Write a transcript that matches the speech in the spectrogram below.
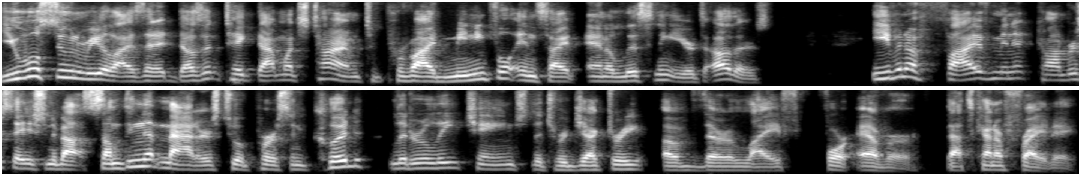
you will soon realize that it doesn't take that much time to provide meaningful insight and a listening ear to others even a five minute conversation about something that matters to a person could literally change the trajectory of their life forever. That's kind of frightening.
